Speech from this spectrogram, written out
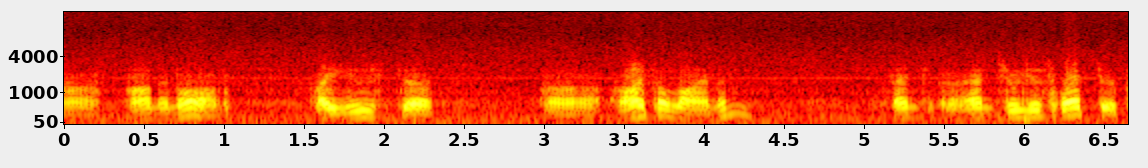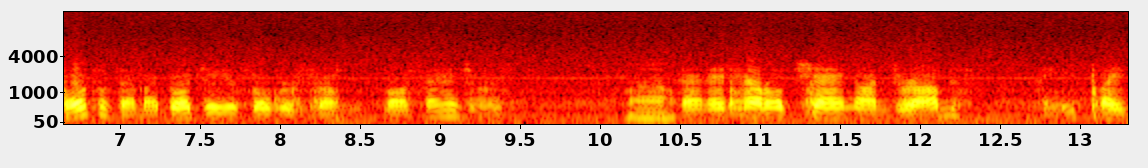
uh, on and off. I used uh, uh, Arthur Lyman and, uh, and Julius Wechter, both of them. I brought Julius over from Los Angeles. Wow. And had Harold Chang on drums. And he played,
